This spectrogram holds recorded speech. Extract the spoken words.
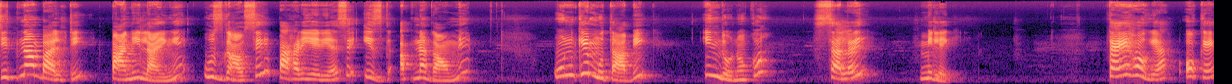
जितना बाल्टी पानी लाएँगे उस गाँव से, पहाड़ी एरिया से, इस अपना गाँव में, उनके मुताबिक इन दोनों को सैलरी मिलेगी। तय हो गया, ओके।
